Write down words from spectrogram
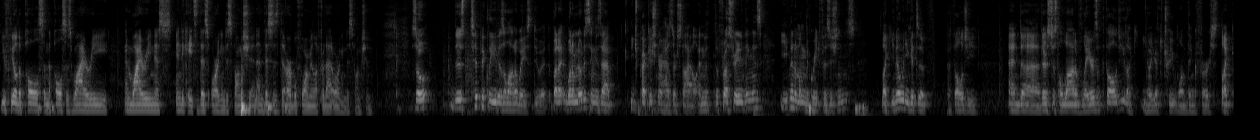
you feel the pulse and the pulse is wiry and wiriness indicates this organ dysfunction and this is the herbal formula for that organ dysfunction? So there's typically there's a lot of ways to do it, but I, what I'm noticing is that each practitioner has their style, and the, the frustrating thing is even among the great physicians, like you know when you get to pathology, and uh, there's just a lot of layers of pathology. Like you know you have to treat one thing first. Like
